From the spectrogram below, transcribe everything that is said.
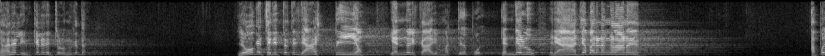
ഞാനല്ല എനിക്കല്ലേ തെറ്റുള്ളൂ? നിങ്ങൾക്ക് ലോക ചരിത്രത്തിൽ രാഷ്ട്രീയം എന്നൊരു കാര്യം മറ്റത് എന്തേ ഉള്ളൂ രാജഭരണങ്ങളാണ്. അപ്പൊ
